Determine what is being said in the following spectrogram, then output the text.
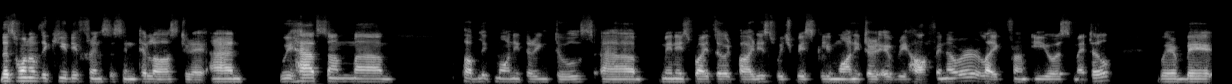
that's one of the key differences in telos today. And we have some um, public monitoring tools uh, managed by third parties, which basically monitor every half an hour, like from EOS Metal, where, ba-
